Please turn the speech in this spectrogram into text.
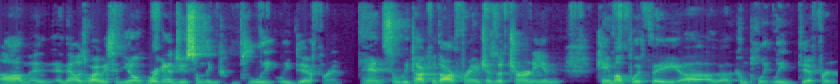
Um, and, and that was why we said, you know, we're going to do something completely different. And so we talked with our franchise attorney and came up with a, uh, a completely different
